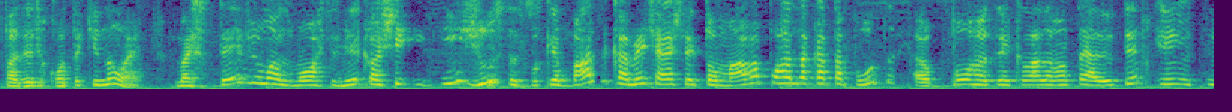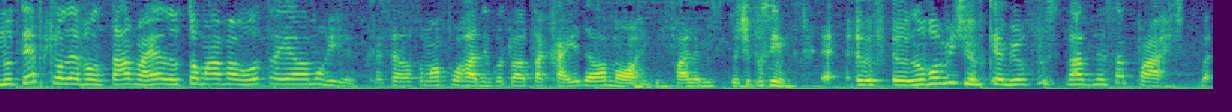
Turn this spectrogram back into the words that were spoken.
fazer de conta que não é. Mas teve umas mortes minhas que eu achei injustas, porque basicamente a Ashley tomava a porra da catapulta. Aí eu, porra, eu tenho que ir lá levantar ela. E o tempo, no tempo que eu levantava ela, eu tomava outra e ela morria. Porque se ela tomar uma porrada enquanto ela tá caída, ela morre. Falha então, Tipo assim, é, eu, não vou mentir, eu fiquei meio frustrado nessa parte. Ma-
